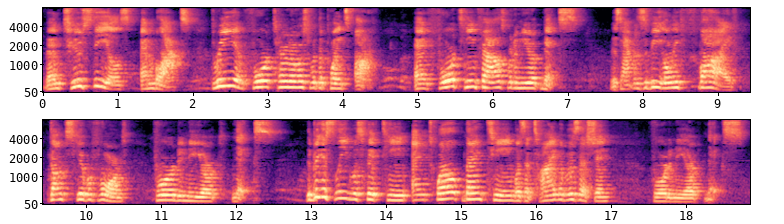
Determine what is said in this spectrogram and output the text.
Then 2 steals and blocks. 3 and 4 turnovers with the points off. And 14 fouls for the New York Knicks. This happens to be only 5 dunks here performed for the New York Knicks. The biggest lead was 15 and 12-19 was the time of possession for the New York Knicks.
